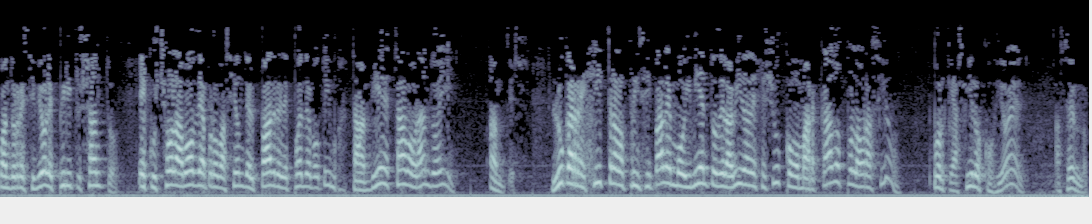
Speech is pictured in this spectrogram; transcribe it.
cuando recibió el Espíritu Santo. Escuchó la voz de aprobación del Padre después del bautismo. También estaba orando ahí antes. Lucas registra los principales movimientos de la vida de Jesús como marcados por la oración, porque así lo escogió él hacerlo.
